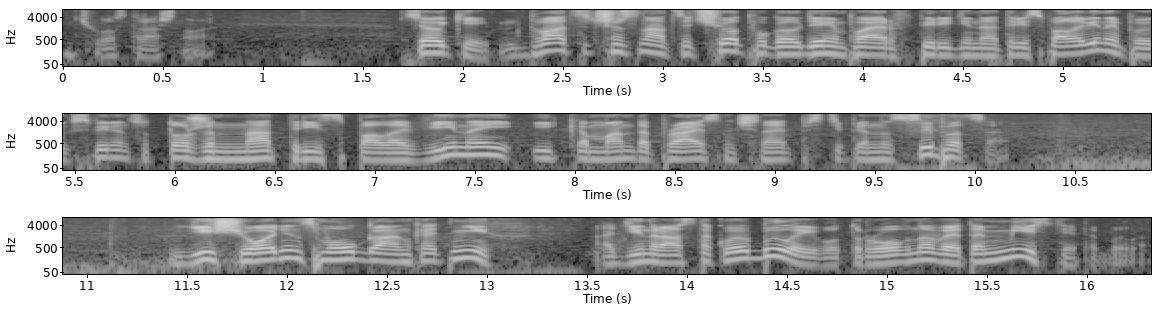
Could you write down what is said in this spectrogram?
Ничего страшного. Все окей. 20-16 счет. По голде Empire впереди на 3,5. По экспириенсу тоже на 3,5. И команда Прайс начинает постепенно сыпаться. Еще один smoke gank от них. Один раз такое было. И вот ровно в этом месте это было.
